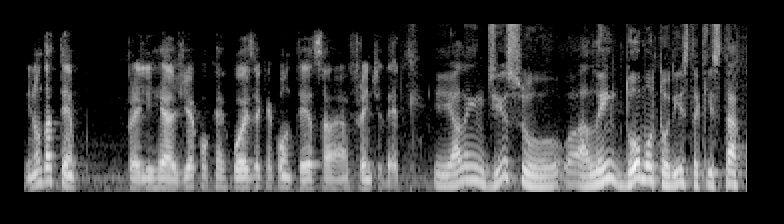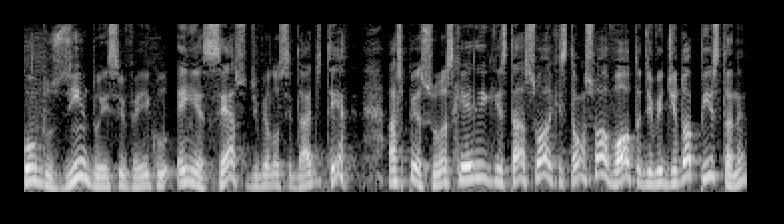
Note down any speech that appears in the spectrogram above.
E não dá tempo para ele reagir a qualquer coisa que aconteça à frente dele. E além disso, além do motorista que está conduzindo esse veículo em excesso de velocidade, tem as pessoas que ele que está só que estão à sua volta dividindo a pista, né?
